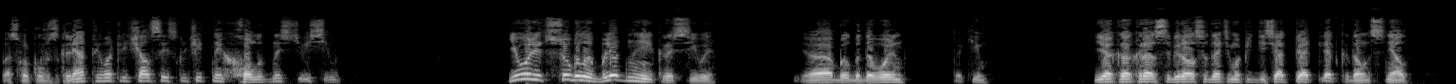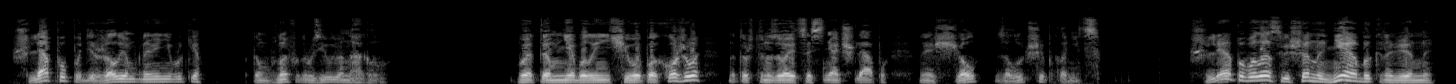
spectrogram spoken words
поскольку взгляд его отличался исключительной холодностью и силой. Его лицо было бледное и красивое. Я был бы доволен таким. Я как раз собирался дать ему пятьдесят пять лет, когда он снял шляпу, подержал ее мгновение в руке, потом вновь удрузил ее на голову. В этом не было ничего похожего — на то, что называется снять шляпу, но я счел за лучшее поклониться. Шляпа была совершенно необыкновенной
